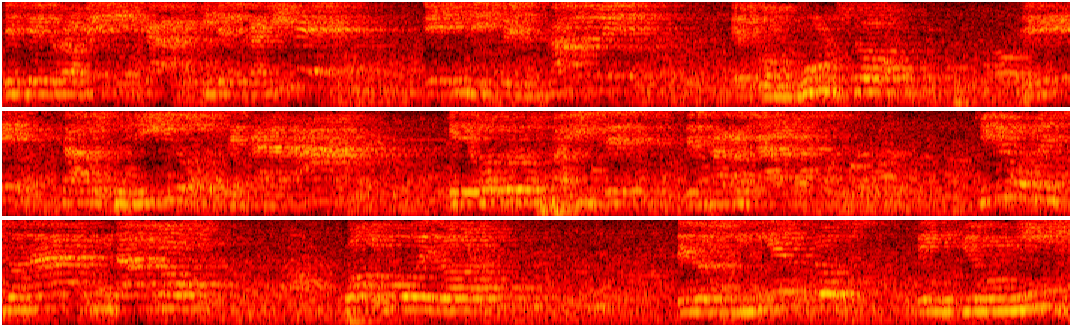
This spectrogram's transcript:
de Centroamérica y del Caribe es indispensable el concurso de Estados Unidos, de Canadá y de otros países desarrollados. Quiero mencionar un dato conmovedor de los 521 mil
